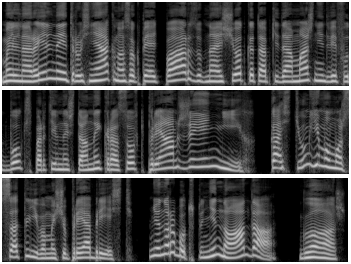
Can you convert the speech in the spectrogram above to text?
Мыльно-рыльный, трусняк, носок пять пар, зубная щетка, тапки домашние, две футболки, спортивные штаны, кроссовки. Прям жених! Костюм ему, может, с отливом еще приобресть. Мне на работу-то не надо. Глаш,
